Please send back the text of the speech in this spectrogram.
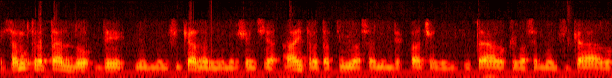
Estamos tratando de, de modificar la ley de emergencia. Hay tratativas, hay un despacho de diputados que va a ser modificado,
